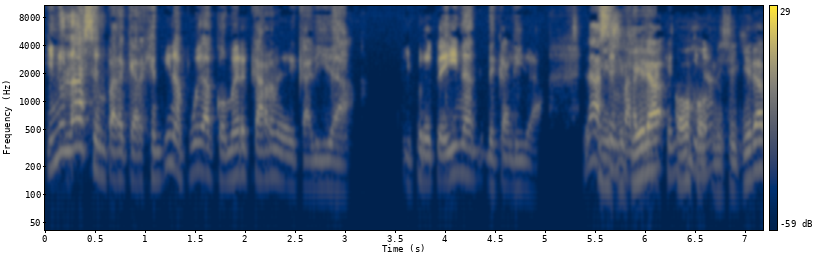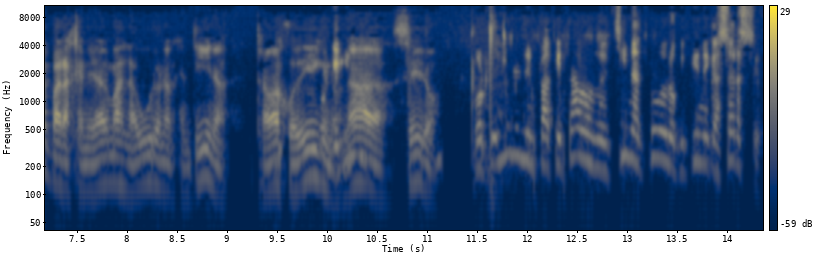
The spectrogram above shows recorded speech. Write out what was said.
Y no lo hacen para que Argentina pueda comer carne de calidad y proteína de calidad. La hacen para que Argentina... Ojo, ni siquiera para generar más laburo en Argentina Trabajo digno, nada, cero. Porque vienen empaquetados de China todo lo que tiene que hacerse.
